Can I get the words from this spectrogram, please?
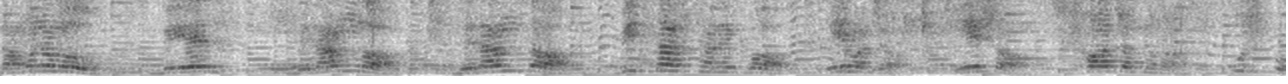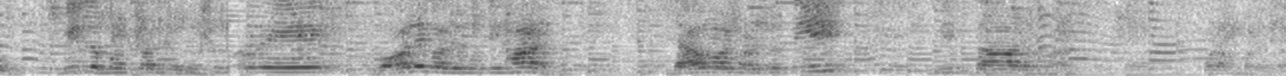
নম নম। বেদ বেদাঙ্গ, বেদান্ত, বিদ্যাস্থানে এবচ এষ সচন্দন পুষ্প, বিল্ল পঞ্চাঞ্জলি বলে গজমতি হার। দেও মা সরস্বতী বিদ্যার প্রণাম করে।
